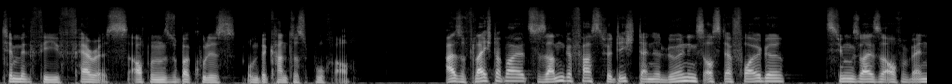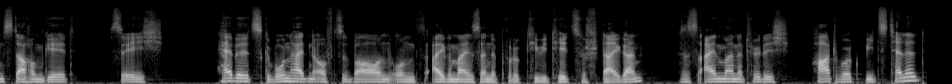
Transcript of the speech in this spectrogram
Timothy Ferris. Auch ein super cooles und bekanntes Buch auch. Also vielleicht nochmal zusammengefasst für dich deine Learnings aus der Folge, beziehungsweise auch wenn es darum geht, sich Habits, Gewohnheiten aufzubauen und allgemein seine Produktivität zu steigern. Das ist einmal natürlich Hard Work beats Talent,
